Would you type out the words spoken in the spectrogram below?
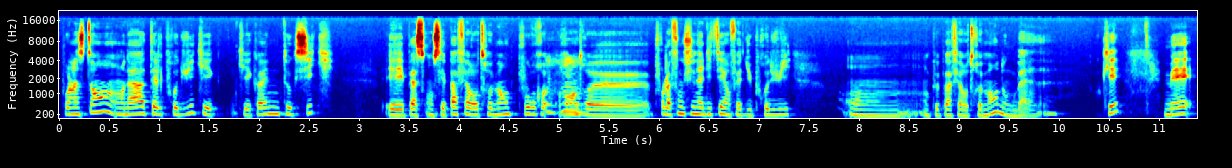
Pour l'instant, on a tel produit qui est, qui est quand même toxique, et parce qu'on ne sait pas faire autrement pour Mhm. rendre. euh, pour la fonctionnalité en fait du produit, on ne peut pas faire autrement. Donc, bah, ok. Mais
